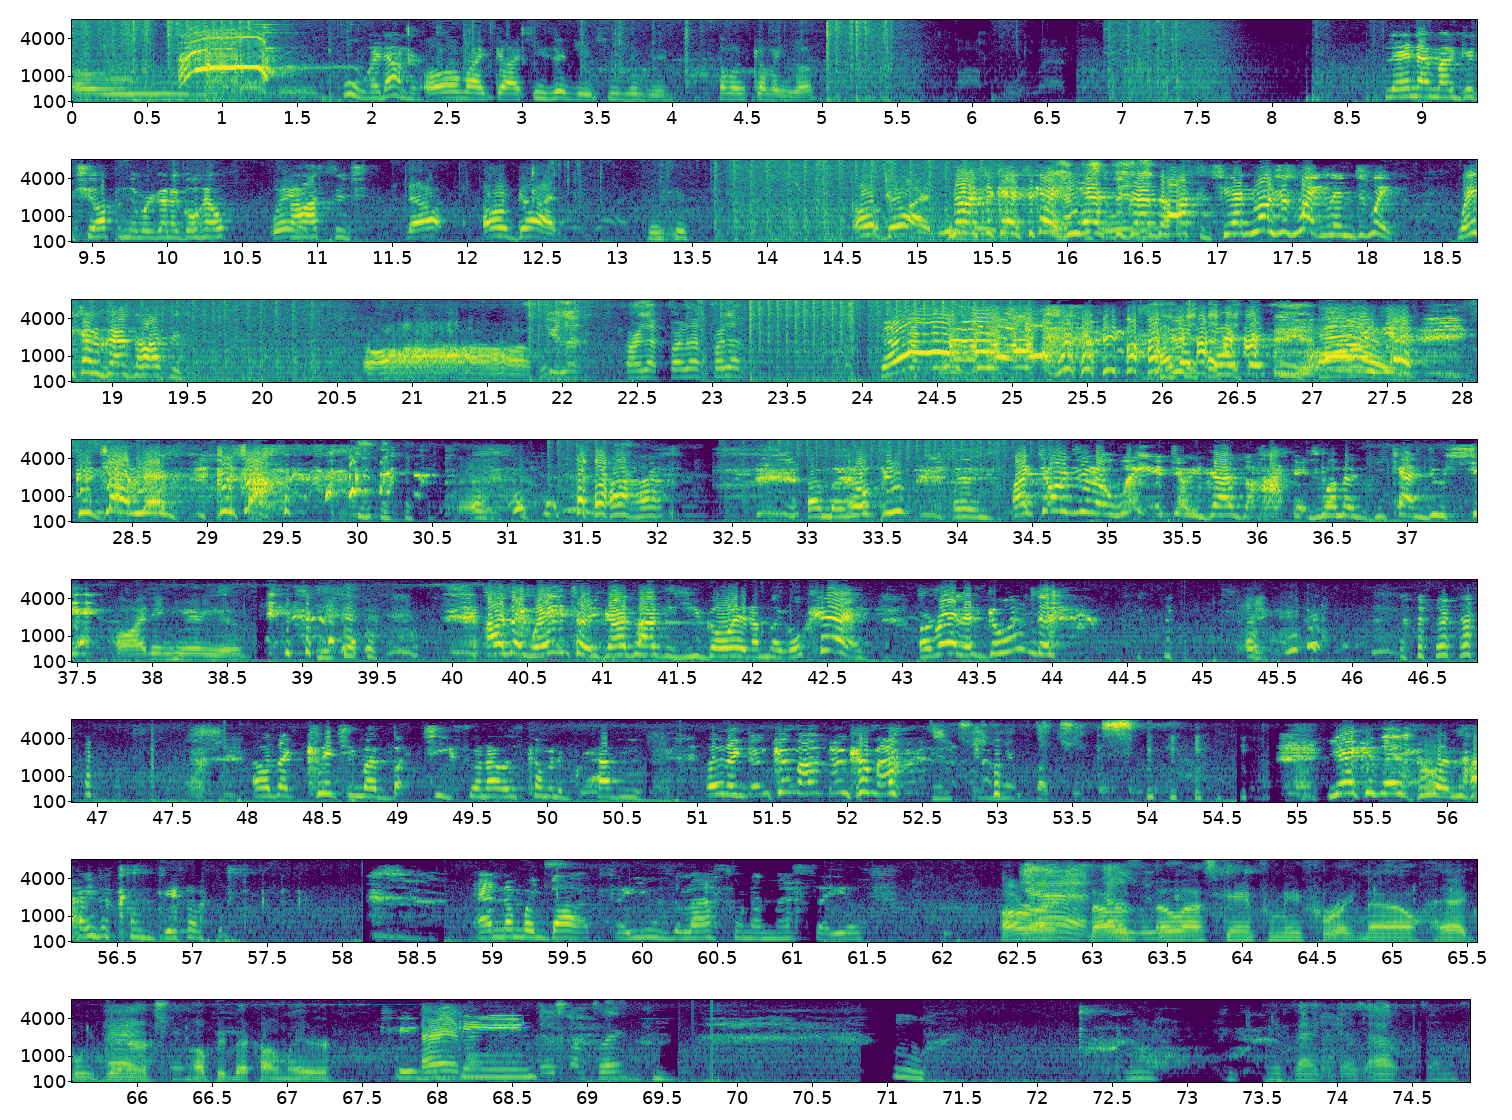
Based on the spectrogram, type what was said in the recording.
oh. Oh, I downed her. Oh my god, she's injured. She's injured. Someone's coming though. Len, I'm gonna get you up and then we're gonna go help Wait. the hostage. No. Oh god. oh god. No, it's okay, it's okay. He has so to grab the hostage. He has, no, just wait, Len, just wait. Wait till he grabs the hostage. Ah. Your left, far left, far left, far left. Ah! oh my god! Good job, Len! Good job! I'm gonna help you, and I told you to wait until he grabs the hostage, woman. He can't do shit. Oh, I didn't hear you. I was like, wait until he grabs the hostage, you go in. I'm like, okay, all right, let's go in there. I was like clenching my butt cheeks when I was coming to grab you. I was like, don't come out, don't come out. Clenching your butt cheeks. yeah, because I didn't want Nine to come get us. And number dots. I used the last one on myself. All right, Yeah, that that was was- the last game for me for right now. I had to go eat dinner. true. I'll be back on later. Okay, Alright, gang. man. There's some play. Ooh. Your back goes out. Then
